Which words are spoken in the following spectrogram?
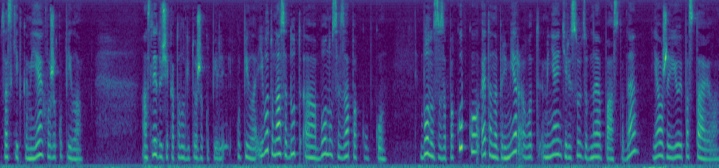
со скидками. Я их уже купила. А следующие каталоги тоже купили, купила. И вот у нас идут а, бонусы за покупку. Бонусы за покупку, это, например, вот меня интересует зубная паста, да, я уже ее и поставила.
